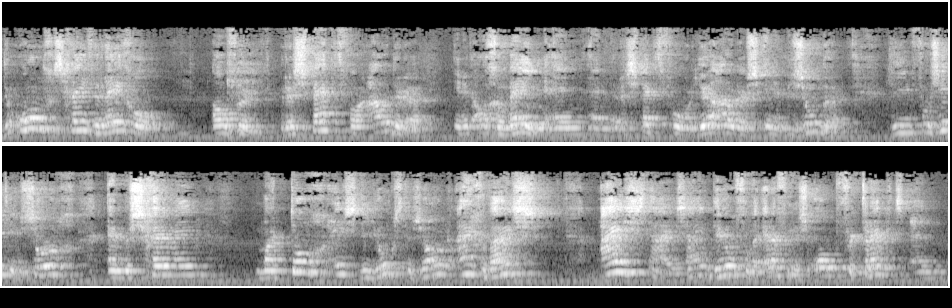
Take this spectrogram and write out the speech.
De ongeschreven regel over respect voor ouderen in het algemeen en, en respect voor je ouders in het bijzonder, die voorziet in zorg en bescherming, maar toch is de jongste zoon eigenwijs, eist hij zijn deel van de erfenis op, vertrekt en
